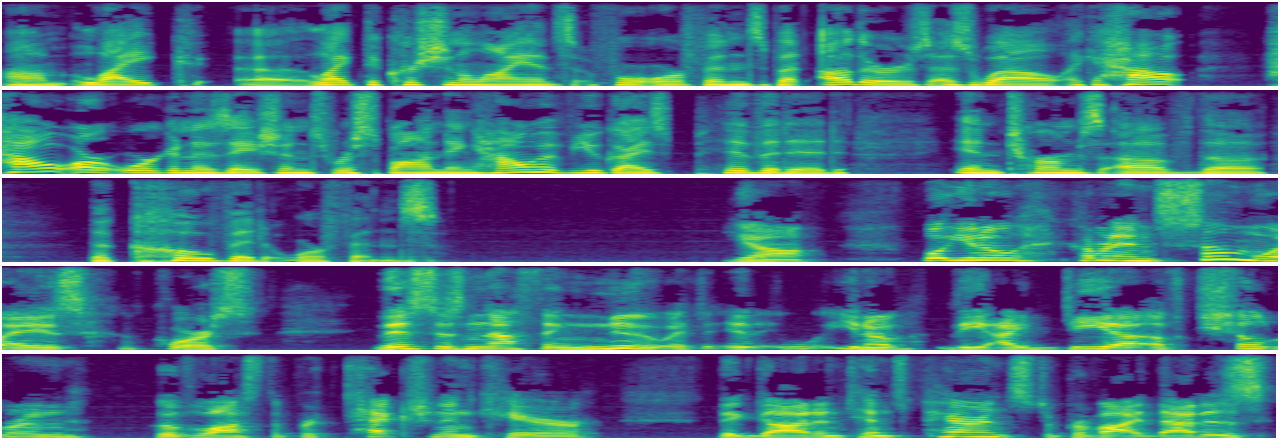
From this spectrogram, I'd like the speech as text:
um, like uh, like the Christian Alliance for Orphans, but others as well, like how how are organizations responding? How have you guys pivoted in terms of the the COVID orphans? Yeah, well, you know, Carmen, in some ways, of course, this is nothing new. It, it, you know, the idea of children who have lost the protection and care that God intends parents to provide. That is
